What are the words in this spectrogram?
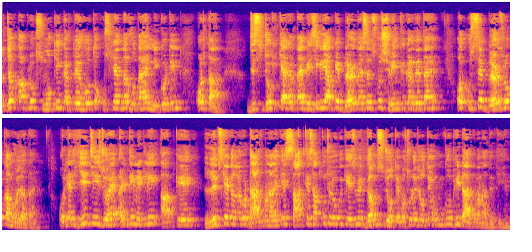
तो जब आप लोग स्मोकिंग करते हो तो उसके अंदर होता है निकोटिन और तार। जिस जो कि क्या करता है बेसिकली आपके ब्लड वेसल्स को श्रिंक कर देता है और उससे ब्लड फ्लो कम हो जाता है। और यार ये चीज़ जो है अल्टीमेटली आपके लिप्स के कलर को डार्क बना देती है। साथ के साथ कुछ लोगों के केस में गम्स जो होते हैं मसूड़े जो होते हैं, उनको भी डार्क बना देती है।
